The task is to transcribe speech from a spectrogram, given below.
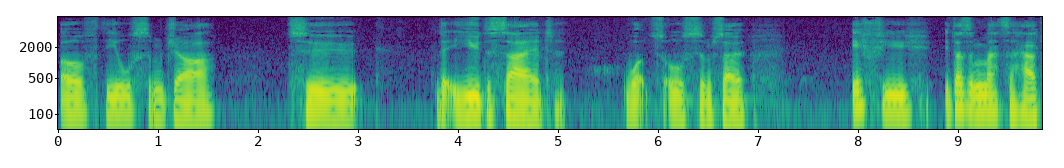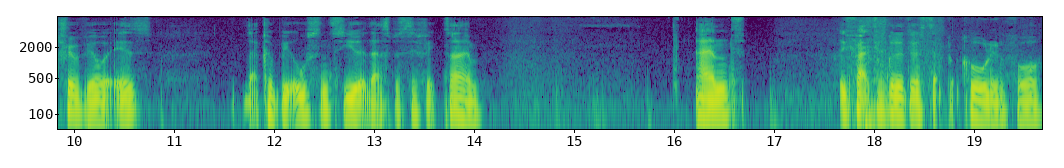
of the awesome jar to that you decide what's awesome? So if you, it doesn't matter how trivial it is, that could be awesome to you at that specific time. And in fact, I'm going to do a separate calling for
